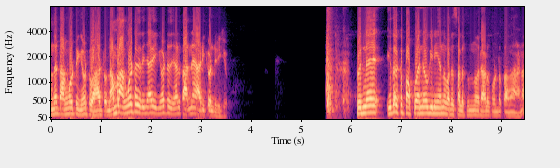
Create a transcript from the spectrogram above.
എന്നിട്ട് അങ്ങോട്ടും ഇങ്ങോട്ടും ആട്ടും. നമ്മൾ അങ്ങോട്ട് തിരിഞ്ഞാൽ ഇങ്ങോട്ട് തിരിഞ്ഞാൽ തന്നെ ആടിക്കൊണ്ടിരിക്കും. പിന്നെ ഇതൊക്കെ പപ്പുവനോഗിനി എന്ന് പറഞ്ഞ സ്ഥലത്തു നിന്ന് ഒരാൾ കൊണ്ടു തന്നതാണ്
